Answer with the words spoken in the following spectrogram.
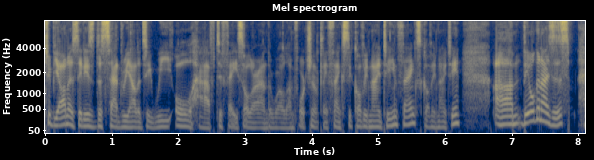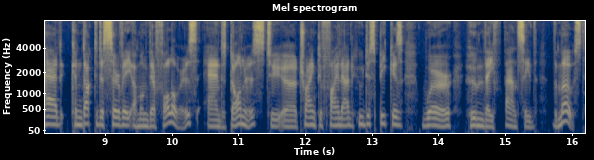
To be honest, it is the sad reality we all have to face all around the world, unfortunately, thanks to COVID 19. Thanks, COVID 19. Um, the organizers had conducted a survey among their followers and donors to uh, trying to find out who the speakers were whom they fancied the most.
